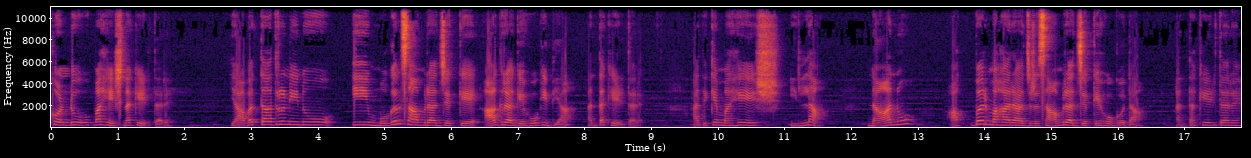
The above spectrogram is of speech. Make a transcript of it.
ಕೂತ್ಕೊಂಡು ಮಹೇಶ್ನ ಕೇಳ್ತಾರೆ. ಯಾವತ್ತಾದರೂ ನೀನು ಈ ಮೊಘಲ್ ಸಾಮ್ರಾಜ್ಯಕ್ಕೆ ಆಗ್ರಾಗೆ ಹೋಗಿದ್ಯಾ ಅಂತ ಕೇಳ್ತಾರೆ. ಅದಕ್ಕೆ ಮಹೇಶ್, ಇಲ್ಲ. ನಾನು ಅಕ್ಬರ್ ಮಹಾರಾಜರ ಸಾಮ್ರಾಜ್ಯಕ್ಕೆ ಹೋಗೋದಾ ಅಂತ ಕೇಳ್ತಾರೆ.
